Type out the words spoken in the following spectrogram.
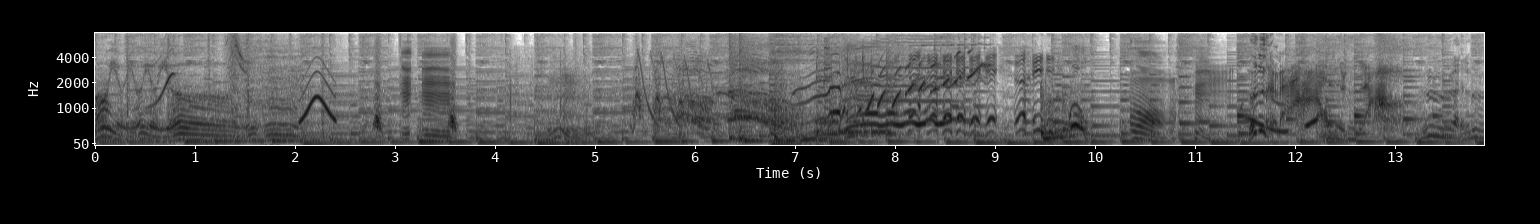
Oy, oh, Hmm. Oh.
